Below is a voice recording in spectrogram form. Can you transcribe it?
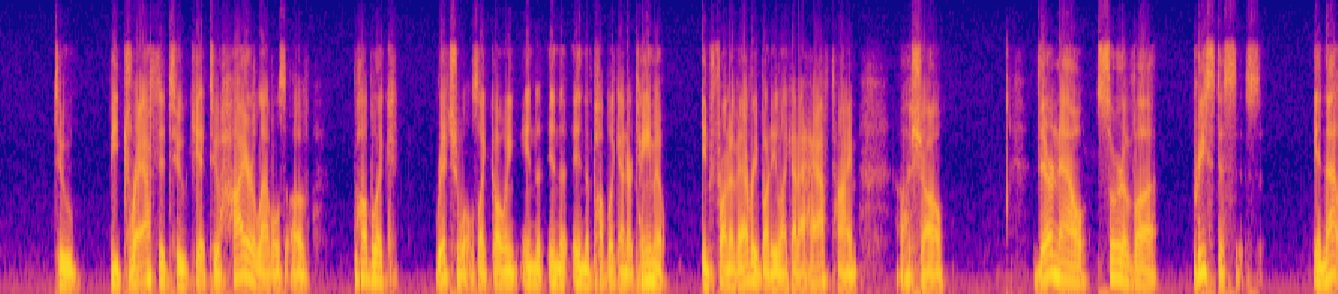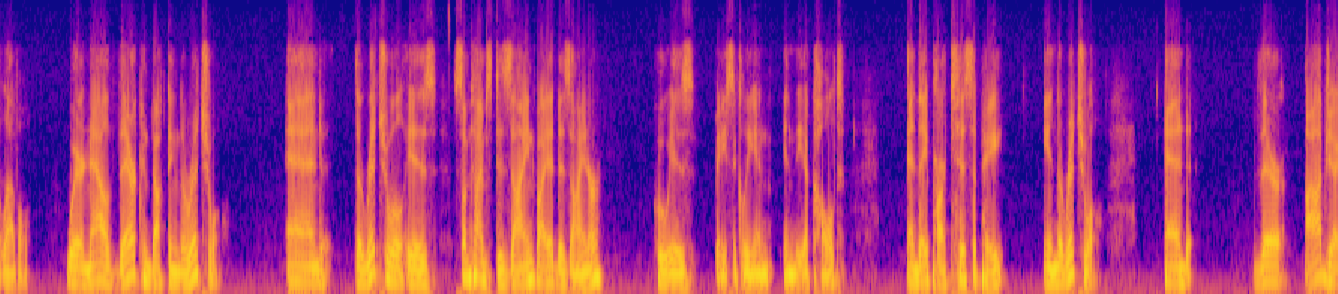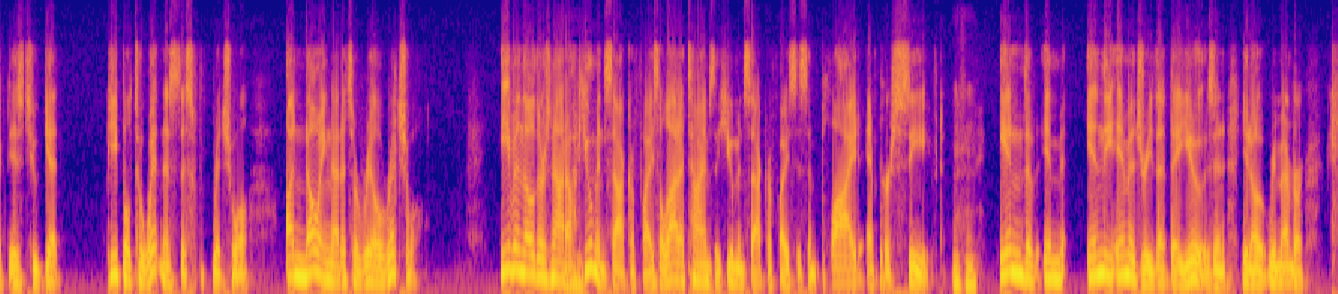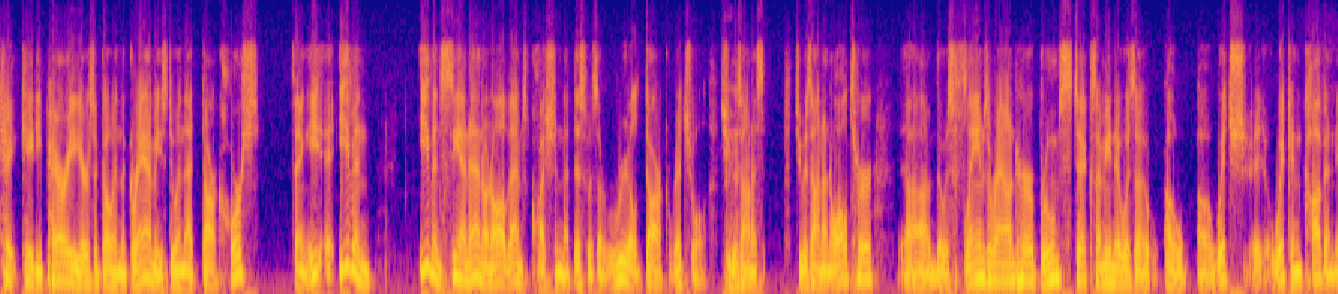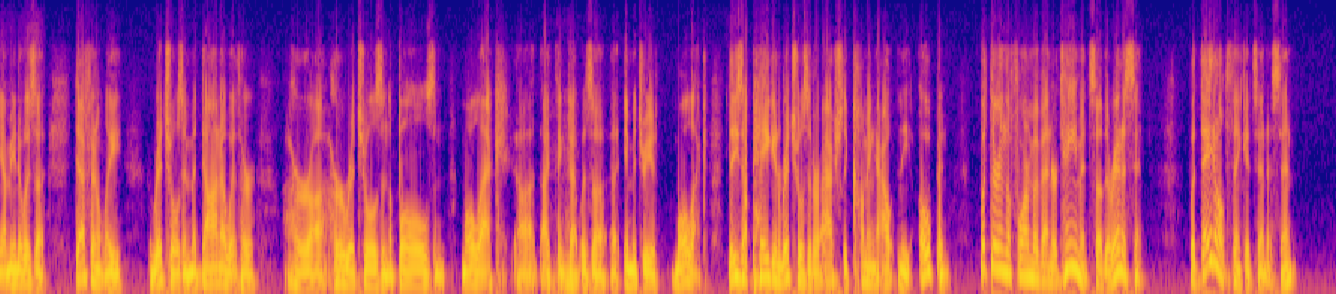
to be drafted to get to higher levels of public rituals, like going in the in the in the public entertainment in front of everybody, like at a halftime uh, show. They're now sort of uh, priestesses in that level where now they're conducting the ritual. And the ritual is sometimes designed by a designer who is basically in, in the occult, and they participate in the ritual. And their object is to get people to witness this ritual, unknowing that it's a real ritual even though there's not a human sacrifice, a lot of times the human sacrifice is implied and perceived mm-hmm. in the in, in the imagery that they use. And you know, remember K- Katy Perry years ago in the Grammys doing that dark horse thing. E- even even CNN and all of them questioned that this was a real dark ritual. She mm-hmm. was on a she was on an altar uh, there was flames around her, broomsticks. I mean, it was a, a, a witch, Wiccan coven. I mean, it was a definitely rituals and Madonna with her her uh, her rituals and the bulls and Molech. Uh, I think that was a, a, imagery of Molech. These are pagan rituals that are actually coming out in the open, but they're in the form of entertainment, so they're innocent. But they don't think it's innocent.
